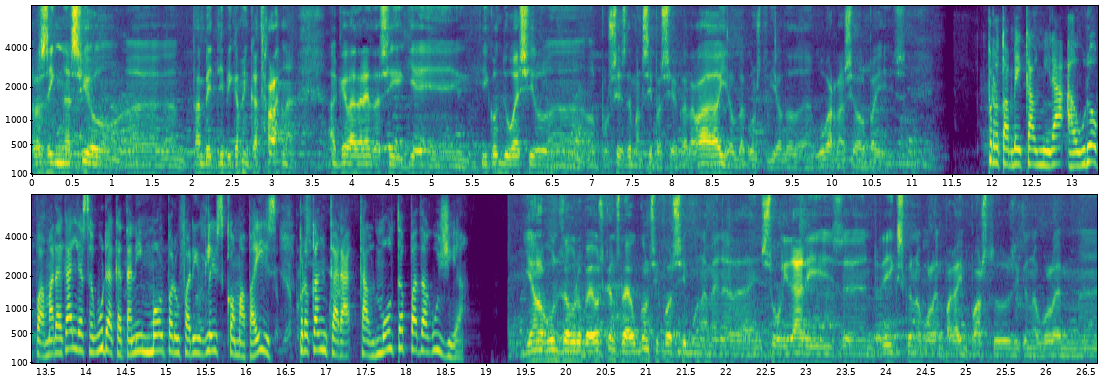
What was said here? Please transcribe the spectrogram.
resignació eh, també típicament catalana a que la dreta sigui qui, qui condueixi el, el procés d'emancipació català i el de construir el de governació del país. Però també cal mirar a Europa. Maragall assegura que tenim molt per oferir-los com a país, però que encara cal molta pedagogia. Hi ha alguns europeus que ens veu com si fóssim una mena d'insolidaris eh, rics que no volem pagar impostos i que no volem eh,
